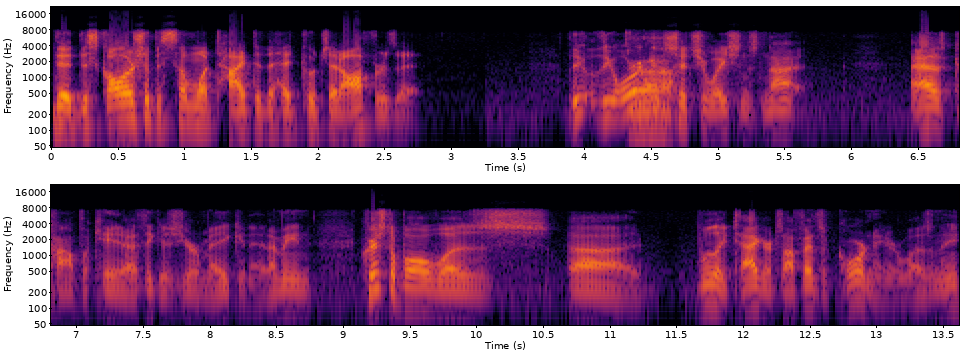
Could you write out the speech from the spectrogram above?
the the scholarship is somewhat tied to the head coach that offers it. The the Oregon yeah. situation's not as complicated, I think, as you're making it. I mean, Cristobal was uh, Willie Taggart's offensive coordinator, wasn't he?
